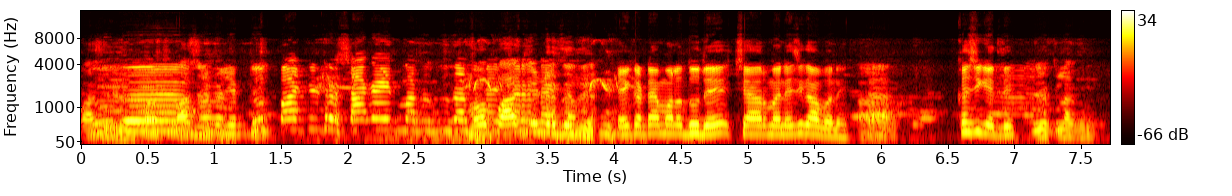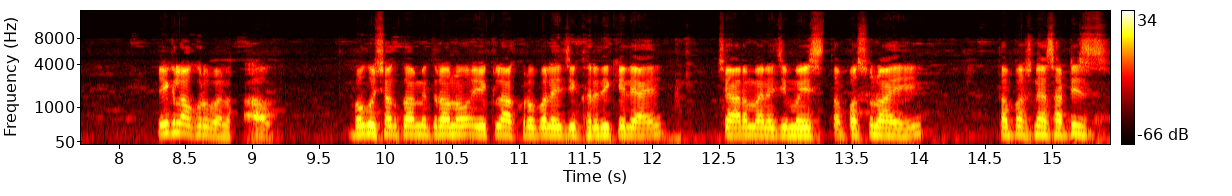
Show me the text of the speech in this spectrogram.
पाच लिटर पाच लिटर. दूध पाच लिटर सांगायत माझं दुधाचं हो काही पाच खरं लिटर नाही दूध आहे. एका टायमाला दूध आहे चार महिन्याची गाभण आहे. हा. कशी घेतली? एक लाख रुपये. एक लाख रुपयाला. बघू शकता मित्रांनो एक लाख रुपयाला याची खरेदी केली आहे चार महिन्याची म्हैस तपासून आहे ही. तपासण्यासाठीच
